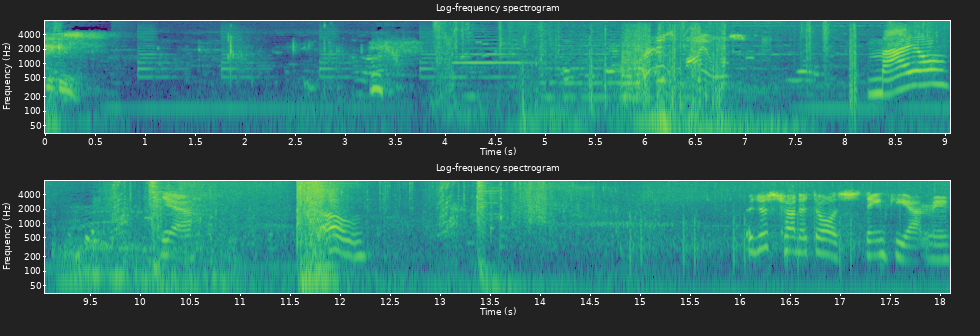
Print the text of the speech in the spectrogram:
Where is Miles? Miles? Yeah. Oh, They're just tried to throw a stinky at me.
